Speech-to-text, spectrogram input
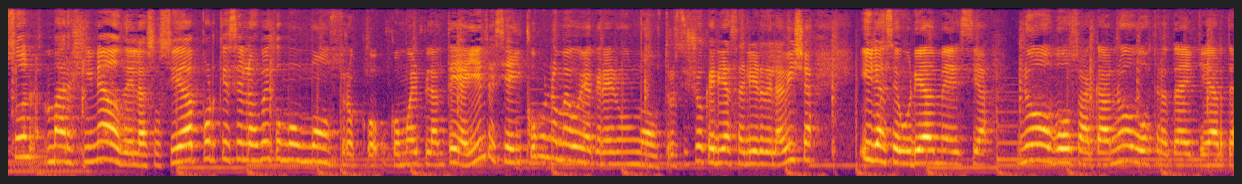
son marginados de la sociedad porque se los ve como un monstruo, como él plantea. Y él decía, ¿y cómo no me voy a creer un monstruo? Si yo quería salir de la villa y la seguridad me decía, no, vos acá no, vos trata de quedarte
